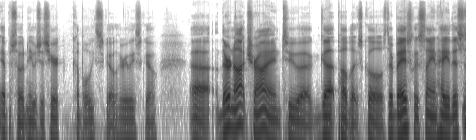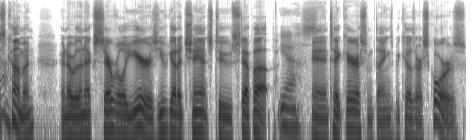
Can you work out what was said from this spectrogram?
episode, and he was just here a couple weeks ago, three weeks ago. Uh, they're not trying to uh, gut public schools. They're basically saying, "Hey, this is coming, and over the next several years, you've got a chance to step up Yes. and take care of some things because our scores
